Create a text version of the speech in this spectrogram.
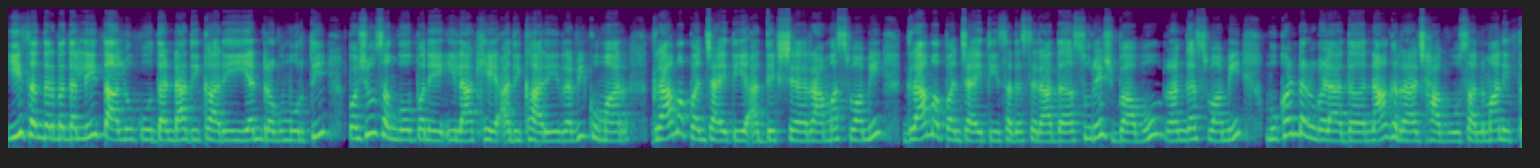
ಈ ಸಂದರ್ಭದಲ್ಲಿ ತಾಲೂಕು ದಂಡಾಧಿಕಾರಿ ಎನ್. ರಘುಮೂರ್ತಿ ಪಶುಸಂಗೋಪನೆ ಇಲಾಖೆ ಅಧಿಕಾರಿ ರವಿಕುಮಾರ್, ಗ್ರಾಮ ಪಂಚಾಯಿತಿ ಅಧ್ಯಕ್ಷ ರಾಮಸ್ವಾಮಿ, ಗ್ರಾಮ ಪಂಚಾಯಿತಿ ಸದಸ್ಯರಾದ ಸುರೇಶ್ ಬಾಬು, ರಂಗಸ್ವಾಮಿ, ಮುಖಂಡರುಗಳಾದ ನಾಗರಾಜ್ ಹಾಗೂ ಸನ್ಮಾನಿತ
